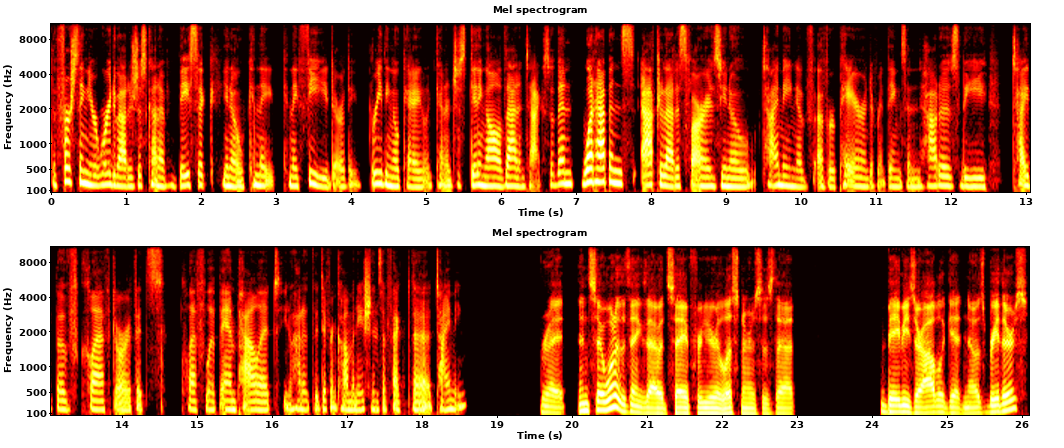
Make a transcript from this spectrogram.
the first thing you're worried about is just kind of basic, you know, can they can they feed? Are they breathing okay? Like kind of just getting all of that intact. So then what happens after that as far as, you know, timing of of repair and different things and how does the type of cleft or if it's cleft lip and palate, you know, how do the different combinations affect the timing? Right. And so one of the things I would say for your listeners is that babies are obligate nose breathers.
